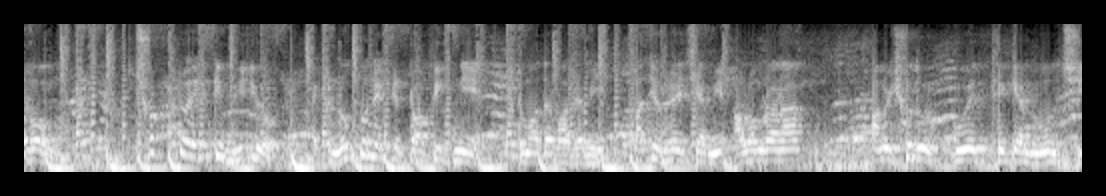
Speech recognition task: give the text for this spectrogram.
এবং ছোট্ট একটি ভিডিও, একটা নতুন একটি টপিক নিয়ে তোমাদের মাঝে আমি হাজির হয়েছি। আমি আলম রানা, আমি সুদূর কুয়েত থেকে আমি বলছি,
